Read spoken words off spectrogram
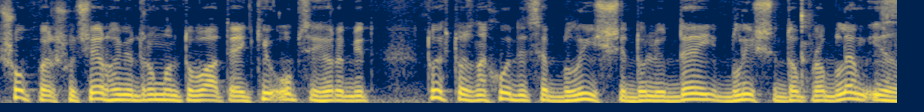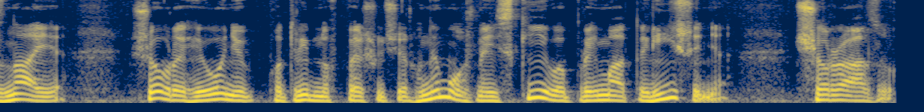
що в першу чергу відремонтувати, які обсяги робіт, той, хто знаходиться ближче до людей, ближче до проблем і знає, що в регіоні потрібно в першу чергу. Не можна із Києва приймати рішення щоразу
